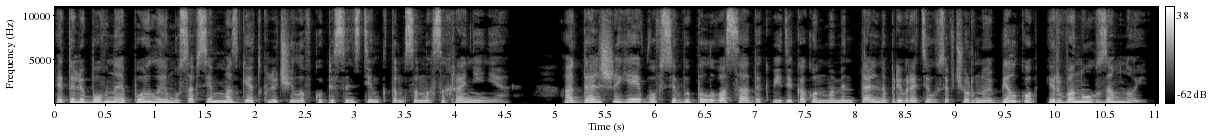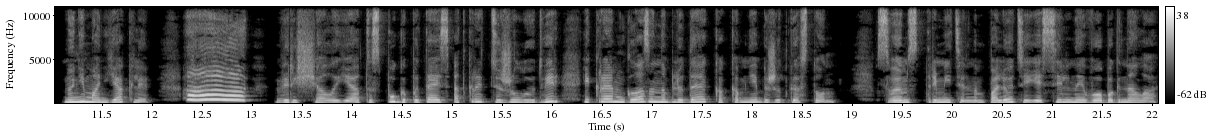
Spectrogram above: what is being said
Это любовное пойло ему совсем мозги отключило вкупе с инстинктом самосохранения. А дальше я и вовсе выпала в осадок, видя, как он моментально превратился в черную белку и рванул за мной. Ну не маньяк ли? а Верещала я от испуга, пытаясь открыть тяжелую дверь и краем глаза наблюдая, как ко мне бежит Гастон. В своем стремительном полете я сильно его обогнала.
